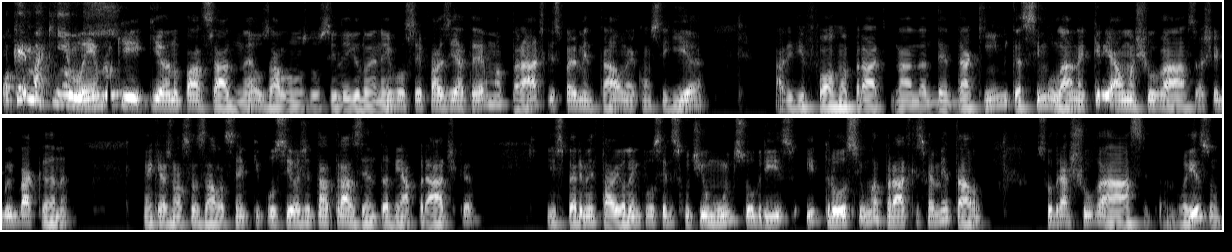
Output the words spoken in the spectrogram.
Ok, Marquinhos? Eu lembro que, que ano passado, né, os alunos do Se Liga no Enem, você fazia até uma prática experimental, né, conseguia ali de forma prática, na, na, dentro da química, simular, né, criar uma chuva ácida. Eu achei muito bacana, né, que as nossas aulas, sempre que possível, a gente está trazendo também a prática experimental. Eu lembro que você discutiu muito sobre isso e trouxe uma prática experimental sobre a chuva ácida, não foi isso?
